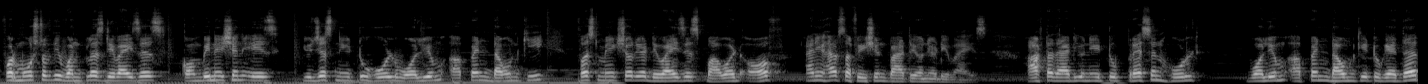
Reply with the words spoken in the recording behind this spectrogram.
For most of the OnePlus devices, combination is you just need to hold volume up and down key. First make sure your device is powered off and you have sufficient battery on your device. After that you need to press and hold volume up and down key together.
